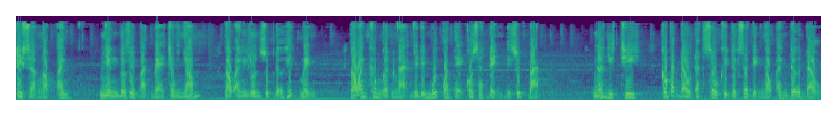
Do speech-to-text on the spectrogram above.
Tuy sợ Ngọc Anh nhưng đối với bạn bè trong nhóm, Ngọc Anh luôn giúp đỡ hết mình. Ngọc Anh không ngần ngại như đến mối quan hệ của gia đình để giúp bạn. Nó như chi, Cô bắt đầu đắt sâu khi được gia đình Ngọc Anh đỡ đầu.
